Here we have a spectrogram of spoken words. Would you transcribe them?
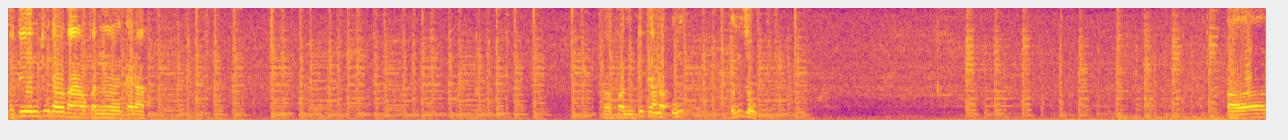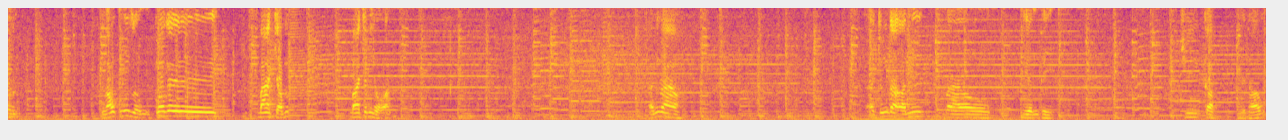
Đầu tiên chúng ta vào phần à, cài đặt. Và phần tiếp theo là ứng ứng dụng. Ở nó ứng dụng có cái ba chấm ba chấm nhỏ ấn vào. À, chúng ta ấn vào hiển thị truy cập hệ thống.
